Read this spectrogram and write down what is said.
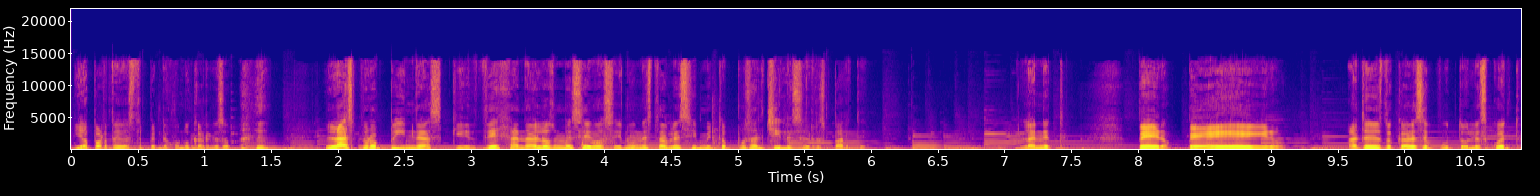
y aparte de este pendejo no cargue eso, las propinas que dejan a los meseros en un establecimiento, pues al chile se reparten. La neta. Pero, pero, antes de tocar ese punto les cuento.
